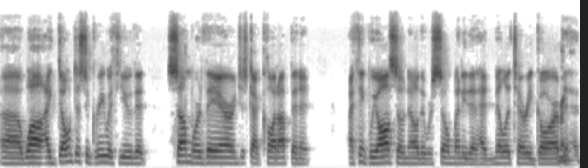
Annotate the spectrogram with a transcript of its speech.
uh, while I don't disagree with you that some were there and just got caught up in it. I think we also know there were so many that had military garb, right. that had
